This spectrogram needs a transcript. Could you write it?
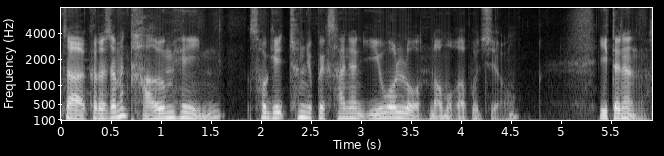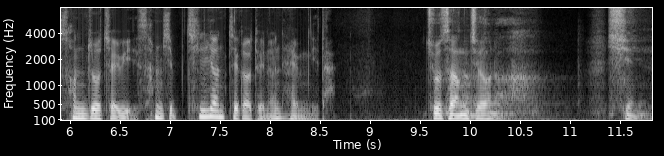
자, 그러자면 다음 해인 서기 1604년 2월로 넘어가 보죠. 이때는 선조 제위 37년째가 되는 해입니다. 주상 전하, 신,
